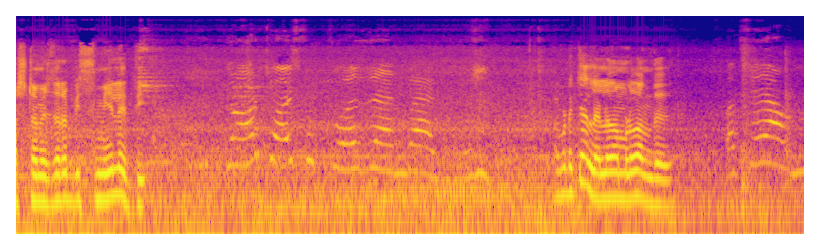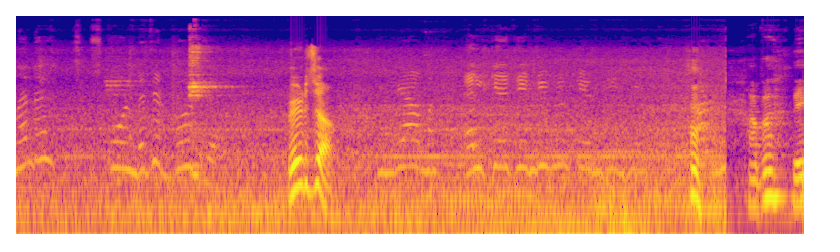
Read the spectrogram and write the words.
അഷ്ടമിച്ചറ ബിസ്മിയിലെത്തി അവിടേക്കല്ലല്ലോ നമ്മൾ വന്നത്? മേടിച്ചാ? അപ്പൊ അമ്മ. LKG ഗിഫ്റ്റ് ഒക്കെ കൊണ്ടു അപ്പോൾ ദേ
